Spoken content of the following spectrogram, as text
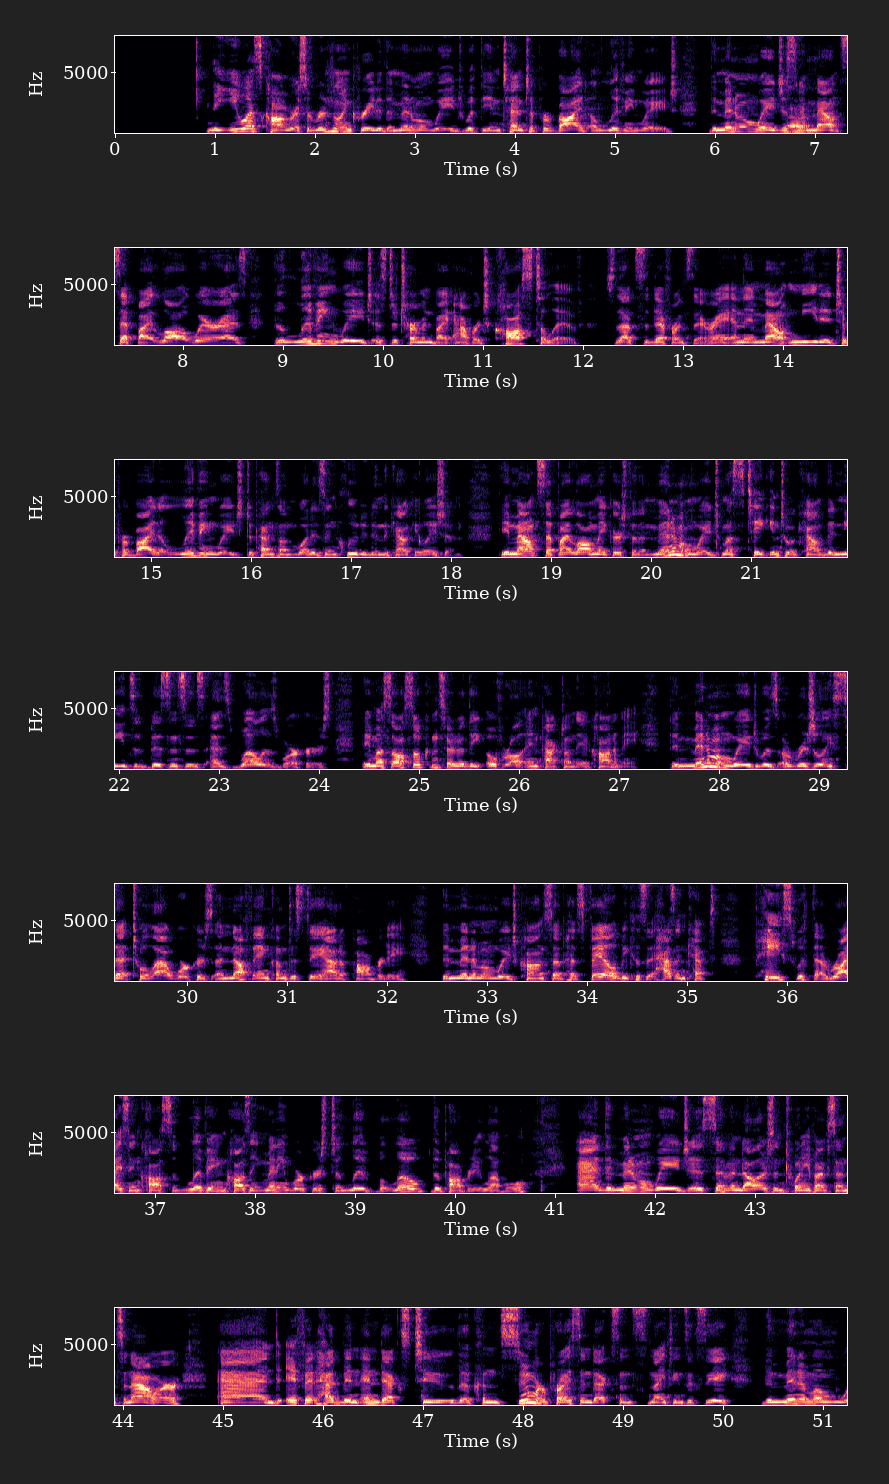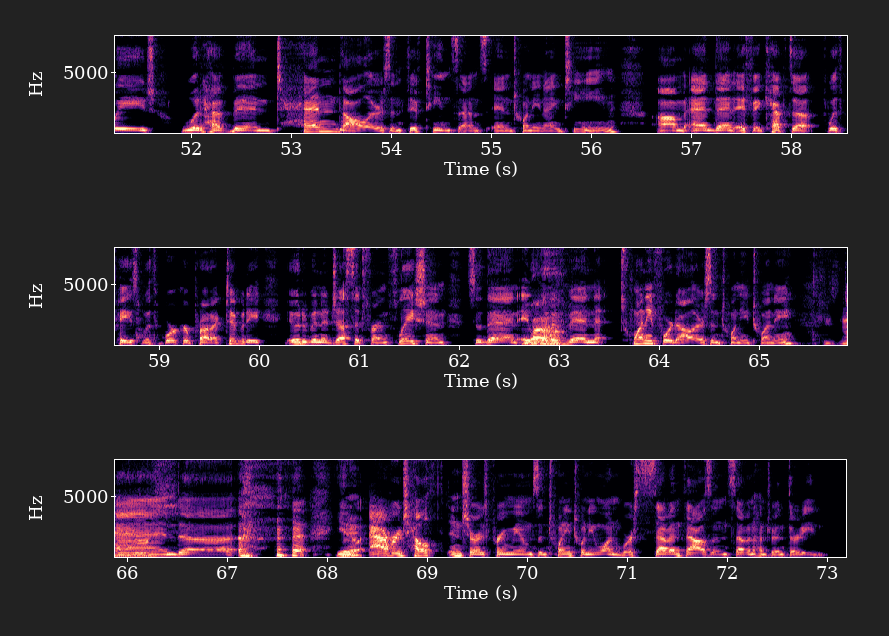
the U.S. Congress originally created the minimum wage with the intent to provide a living wage. The minimum wage is Ah. an amount set by law, whereas the living wage is determined by average cost to live. So that's the difference there, right? And the amount needed to provide a living wage depends on what is included in the calculation. The amount set by lawmakers for the minimum wage must take into account the needs of businesses as well as workers. They must also consider the overall impact on the economy. The minimum wage was originally set to allow workers enough income to stay out of poverty. The minimum wage concept has failed because it hasn't kept pace with the rising cost of living, causing many workers to live below the poverty level. And the minimum wage is $7.25 an hour. And if it had been indexed to the consumer price index since 1968, the minimum wage would have been $10.15 in 2019. Um, and then if it kept up with pace with worker productivity, it would have been adjusted for inflation. So then it Wow. would have been $24 in 2020 and uh, you know average health insurance premiums in 2021 were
